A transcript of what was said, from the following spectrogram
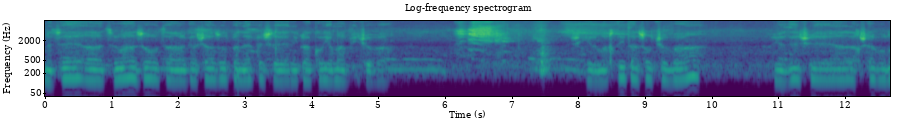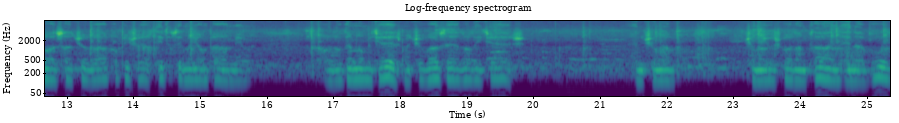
וזה, התנועה הזאת, ההרגשה הזאת בנפש, זה נקרא כל ימיו בתשובה. שכאילו מחליט לעשות תשובה, הוא יודע שעכשיו הוא לא עשה תשובה, אף פי שהוא יחליט את זה מיליון פעמים. אבל הוא גם לא מתייאש, מתשובה זה לא להתייאש. אין שום... שום ייאוש בעולם כלל, אין, אין אבוד.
